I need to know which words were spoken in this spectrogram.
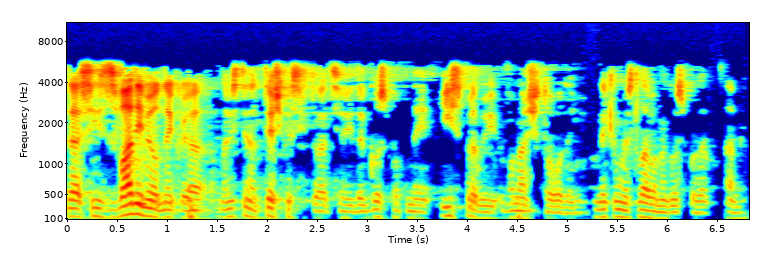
да се извадиме од некоја наистина тешка ситуација и да Господ не исправи во нашето одење. Нека му е слава на Господа. Амин.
